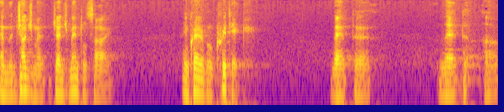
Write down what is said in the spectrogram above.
and the judgment, judgmental side incredible critic that uh, that uh,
